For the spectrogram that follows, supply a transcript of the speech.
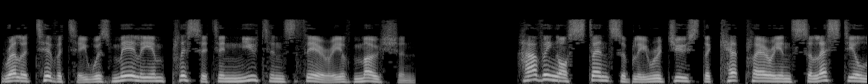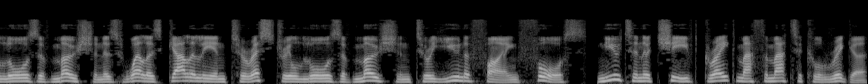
relativity was merely implicit in Newton's theory of motion. Having ostensibly reduced the Keplerian celestial laws of motion as well as Galilean terrestrial laws of motion to a unifying force, Newton achieved great mathematical rigor,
